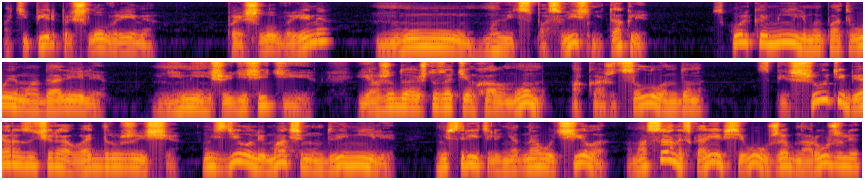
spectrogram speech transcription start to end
А теперь пришло время. Пришло время? Ну, мы ведь спаслись, не так ли? Сколько миль мы, по-твоему, одолели? Не меньше десяти. Я ожидаю, что за тем холмом окажется Лондон. Спешу тебя разочаровать, дружище. Мы сделали максимум две мили. Не встретили ни одного чела, а Масаны, скорее всего, уже обнаружили.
